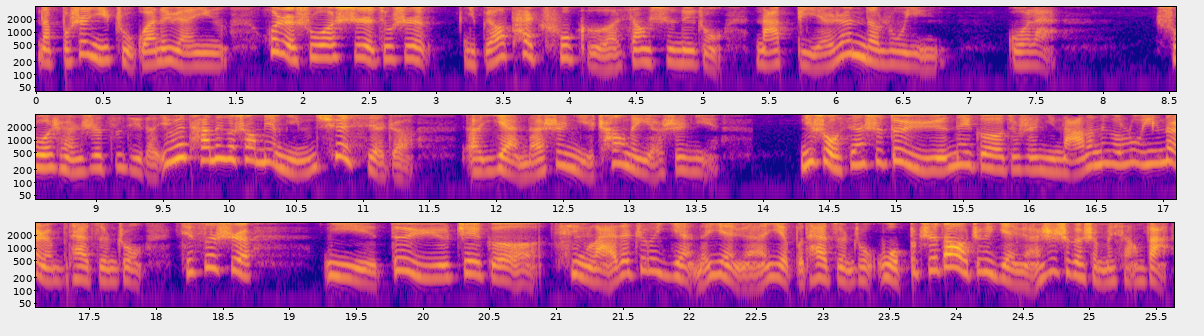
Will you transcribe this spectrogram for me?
那不是你主观的原因，或者说是就是你不要太出格，像是那种拿别人的录音过来说成是自己的，因为他那个上面明确写着，呃，演的是你，唱的也是你，你首先是对于那个就是你拿的那个录音的人不太尊重，其次是。你对于这个请来的这个演的演员也不太尊重，我不知道这个演员是是个什么想法，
